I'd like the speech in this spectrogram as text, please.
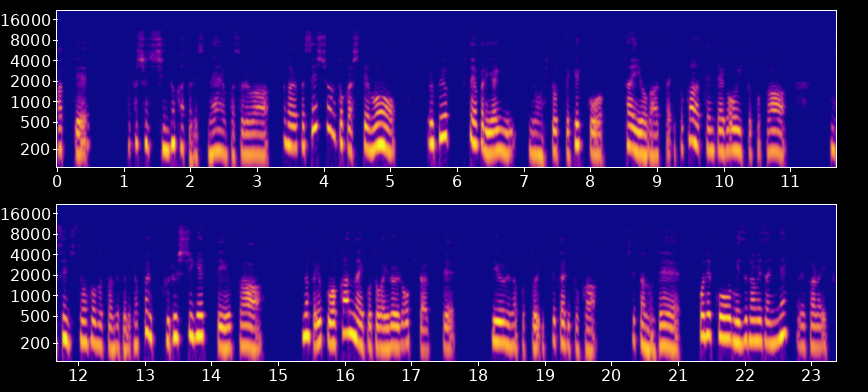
あって、やっぱちょしんどかったですね。やっぱそれは。だからやっぱセッションとかしても、よくよく聞くとやっぱりヤギの人って結構太陽があったりとか、天体が多い人とか、もう先日もそうだったんだけど、やっぱり苦しげっていうか、なんかよくわかんないことがいろいろ起きたっていうようなことを言ってたりとかしてたので、ここでこう水亀座にね、これから行くっ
